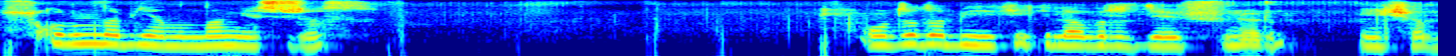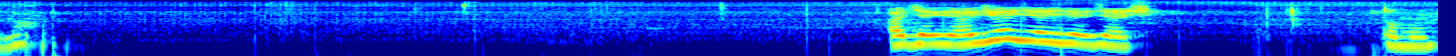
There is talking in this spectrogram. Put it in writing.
Skolun da bir yanından geçeceğiz. Orada da bir iki kill alırız diye düşünüyorum. İnşallah. Ay ay ay ay ay ay ay. Tamam.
